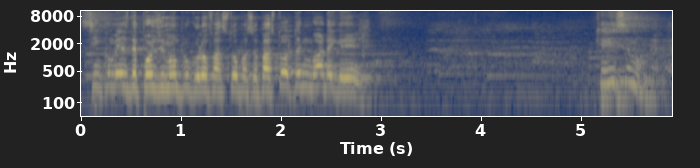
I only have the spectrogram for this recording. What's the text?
Cinco meses depois o irmão procurou o pastor, pastor, pastor, estou indo embora da igreja. Que isso, irmão?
